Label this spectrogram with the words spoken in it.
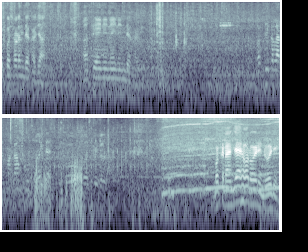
ઉપર સડન દેખાડ જા. આથી આઈને નહીં નહીં દેખાડ અડધી કલાકમાં કામ પૂરું થઈ જશે. અડધી કલાક બકરા જાય હો રોડી રોડી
